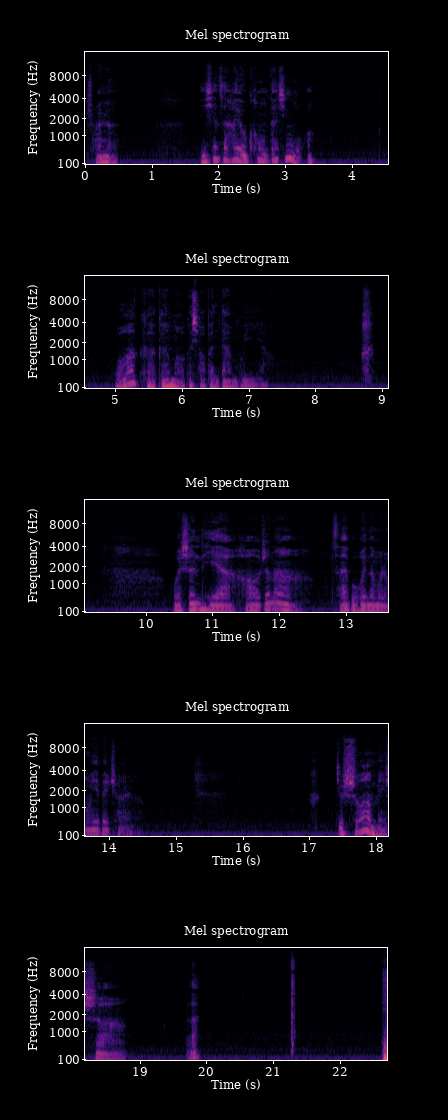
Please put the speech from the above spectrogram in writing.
传人，你现在还有空担心我？我可跟某个小笨蛋不一样。我身体好着呢，才不会那么容易被传染。就说了没事啦，来，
